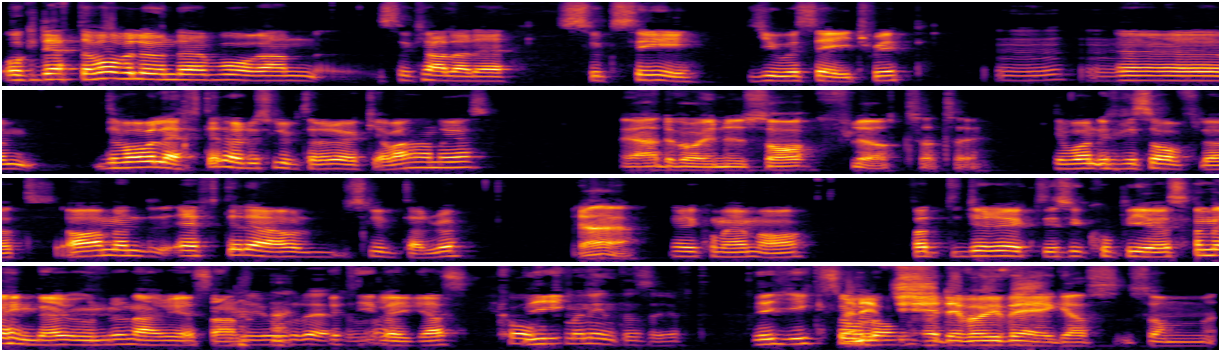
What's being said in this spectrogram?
Och detta var väl under våran så kallade succé USA-trip. Mm, mm. Ehm, det var väl efter det du slutade röka, va Andreas? ja, det var ju en USA-flört, så att säga. Det var en USA-flöt. Ja, men efter det slutade du. Ja, ja. När du kom hem, ja. För att det röktes ju kopiösa mängder under den här resan. Det gjorde det. Det tilläggas. Det Kort gick, men intensivt. Det gick så Men långt. det, det var ju Vegas som...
